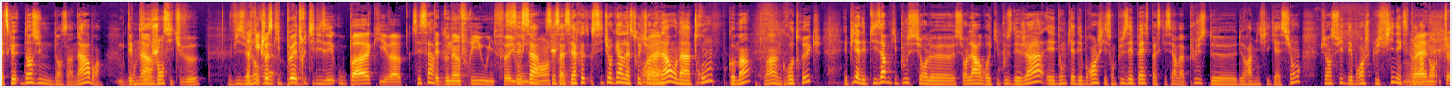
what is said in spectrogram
Parce que dans, une, dans un arbre, Des a- bourgeons, si tu veux. C'est-à-dire quelque chose qui peut être utilisé ou pas, qui va peut-être donner un fruit ou une feuille ou une ça, branche. c'est ça. C'est-à-dire que si tu regardes la structure Ouais. d'un arbre, on a un tronc commun, tu vois, un gros truc, et puis il y a des petits arbres qui poussent sur le sur l'arbre qui pousse déjà, et donc il y a des branches qui sont plus épaisses parce qu'ils servent à plus de, de ramifications, puis ensuite des branches plus fines, etc. Ouais, non. Je-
